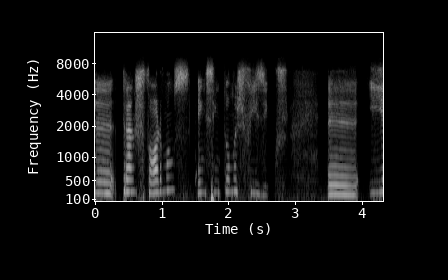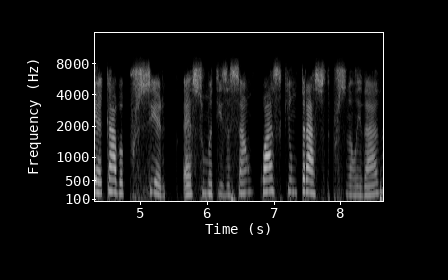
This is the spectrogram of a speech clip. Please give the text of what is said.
uh, transformam-se em sintomas físicos. Uh, e acaba por ser a somatização quase que um traço de personalidade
